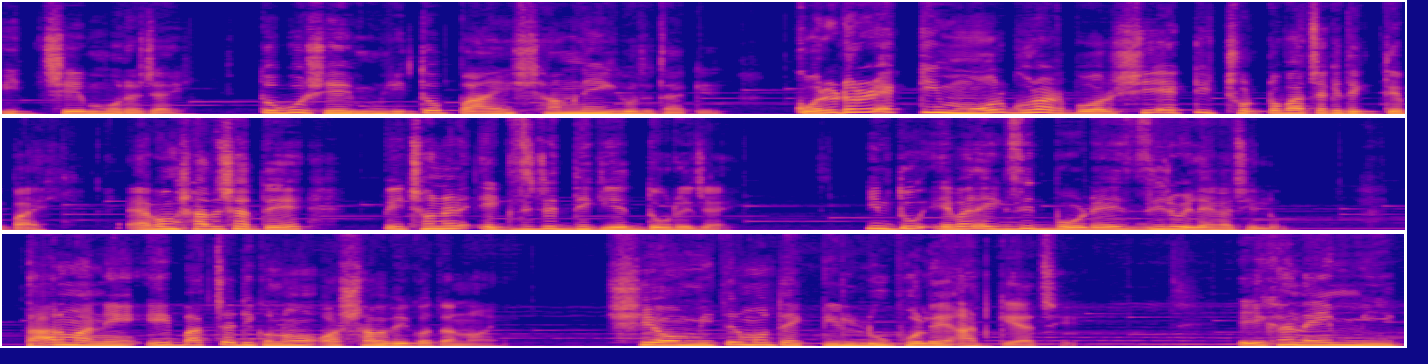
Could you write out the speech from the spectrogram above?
ইচ্ছে মরে যায়। তবু সে মৃত পায়ে সামনে এগোতে থাকে। করিডোরের একটি মোড় ঘোরার পর সে একটি ছোট্ট বাচ্চাকে দেখতে পায় এবং সাথে সাথে পেছনের এক্সিটের দিকে দৌড়ে যায়। কিন্তু এবার এক্সিট বোর্ডে জিরোই লেখা ছিল। তার মানে এই বাচ্চাটি কোনো অস্বাভাবিকতা নয়। সেও মিতের মতো একটি লুপ হলে আটকে আছে। এখানে মিত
